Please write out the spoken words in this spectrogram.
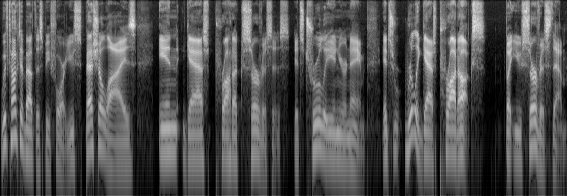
We've talked about this before. You specialize in gas product services. It's truly in your name. It's really gas products, but you service them.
